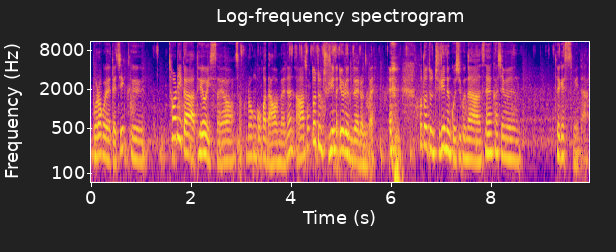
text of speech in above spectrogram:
뭐라고 해야 되지? 그 처리가 되어 있어요. 그래서 그런 거가 나오면은 아 속도 좀 줄이는 이런데 이런데 속도 좀 줄이는 곳이구나 생각하시면 되겠습니다.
